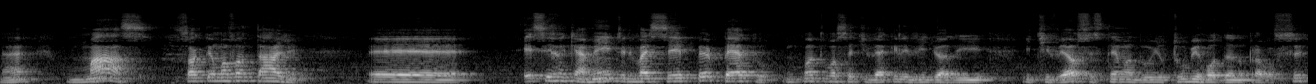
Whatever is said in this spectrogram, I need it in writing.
né? Mas, só que tem uma vantagem, é, esse ranqueamento ele vai ser perpétuo, enquanto você tiver aquele vídeo ali e tiver o sistema do YouTube rodando para você,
